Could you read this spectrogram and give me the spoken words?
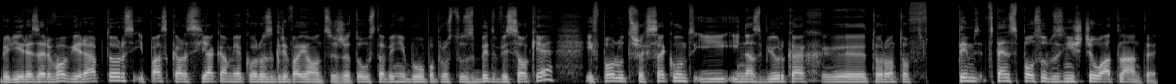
byli rezerwowi Raptors i Pascal Siakam jako rozgrywający, że to ustawienie było po prostu zbyt wysokie i w polu trzech sekund i, i na zbiórkach e, Toronto w, tym, w ten sposób zniszczyło Atlantę.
